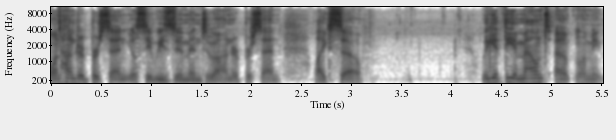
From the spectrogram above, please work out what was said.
100%, you'll see we zoom into 100% like so we get the amount of, let me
